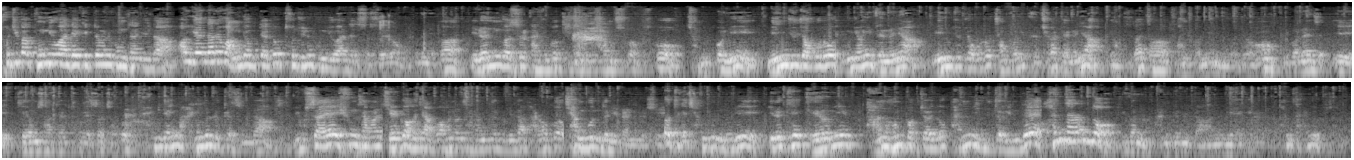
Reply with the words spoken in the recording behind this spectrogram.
토지가 국유화됐기 때문에 공산주의다. 아, 옛날에 왕정 때도 토지는 국유화됐었어요. 그러니까 이런 것을 가지고 기준을 삼을 수가 없고 정권이 민주적으로 운영이 되느냐, 민주적으로 정권이 교체가 되느냐 여기가 더 관건이 있는 거죠. 이번에 이 계엄 사태를 통해서 저도 굉장히 많은 걸 느꼈습니다. 육사의 흉상을 제거하자고 하는 사람들입니다. 바로 그 장군들이라는 것이 어떻게 장군들이 이렇게 계엄이 반헌법적이고 반민주적인데 한 사람도 이거는 안 됩니다 하는 얘기를 한 사람이 없어요.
